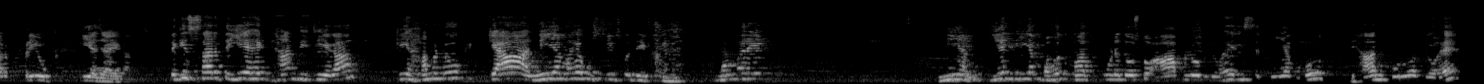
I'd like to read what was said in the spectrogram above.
प्रयोग किया जाएगा। लेकिन शर्त यह है, ध्यान दीजिएगा कि हम लोग क्या नियम है, उस चीज़ को देखते हैं। नंबर एक, नियम। ये नियम बहुत महत्वपूर्ण है दोस्तों। आप लोग जो है, इस नियम को ध्यान पूर्वक जो है,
